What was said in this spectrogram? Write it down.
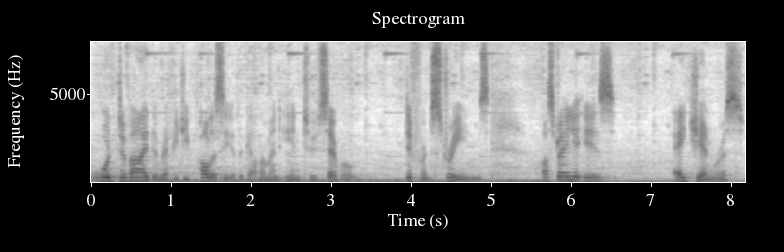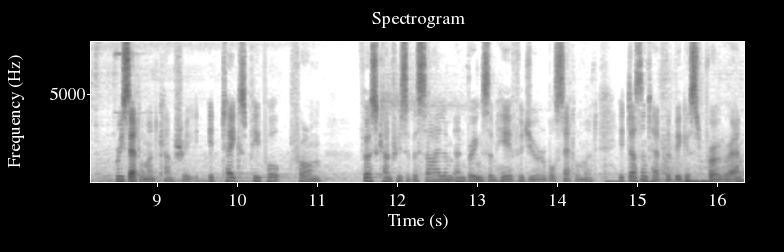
would divide the refugee policy of the government into several different streams. Australia is a generous resettlement country. It takes people from first countries of asylum and brings them here for durable settlement. It doesn't have the biggest program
